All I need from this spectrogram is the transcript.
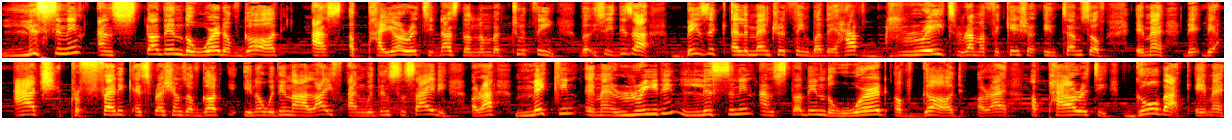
listening, and studying the Word of God as a priority. That's the number two thing. But you see, these are basic elementary things, but they have great ramification in terms of, amen, the, the arch prophetic expressions of God, you know, within our life and within society. All right. Making, amen, reading, listening, and studying the word of God, all right, a priority. Go back, amen.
